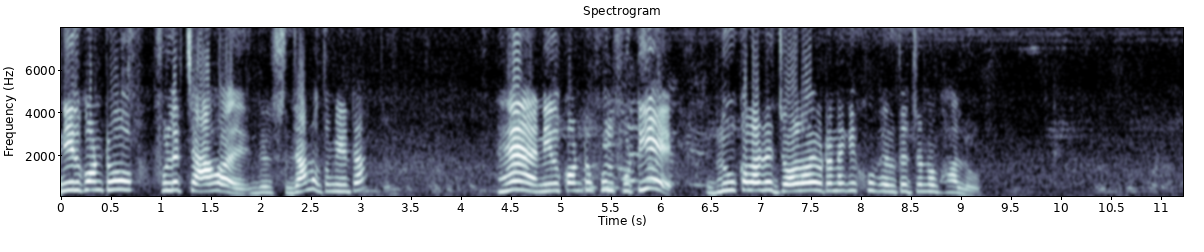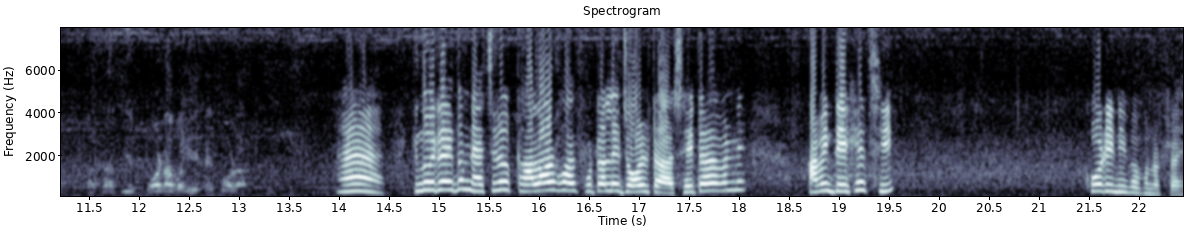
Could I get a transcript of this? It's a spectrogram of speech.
নীলকণ্ঠ ফুলের চা হয়, জানো তুমি এটা? হ্যাঁ নীলকণ্ঠ ফুল ফুটিয়ে ব্লু কালারের জল হয়, ওটা নাকি খুব হেলথের জন্য ভালো। হ্যাঁ কিন্তু ওইটা একদম ন্যাচারাল কালার হয় ফোটালে জলটা, সেটা মানে আমি দেখেছি। করিনি কখনো ট্রাই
